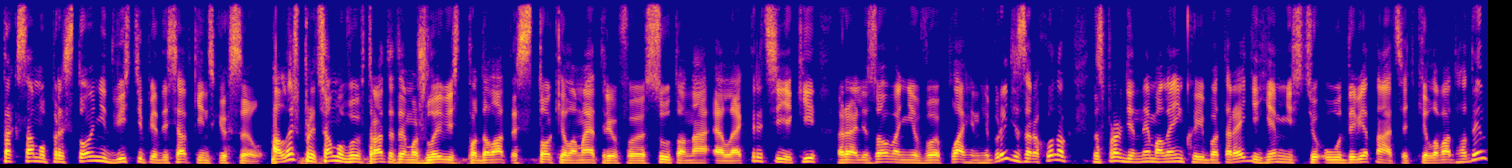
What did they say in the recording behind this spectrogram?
так само пристойні 250 кінських сил. Але ж при цьому ви втратите можливість подолати 100 кілометрів е, суто на електриці, які реалізовані в плагін гібриді за рахунок насправді немаленької батареї ємністю у 19 кВт годин.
